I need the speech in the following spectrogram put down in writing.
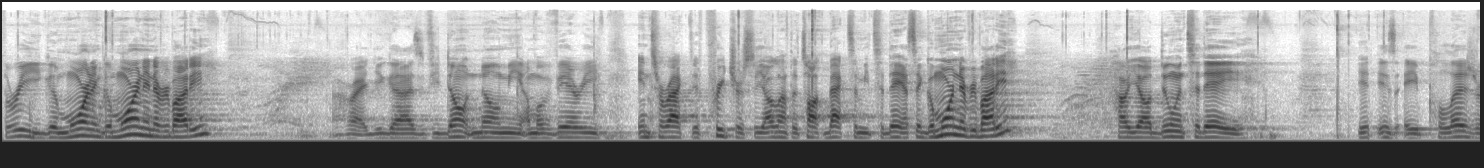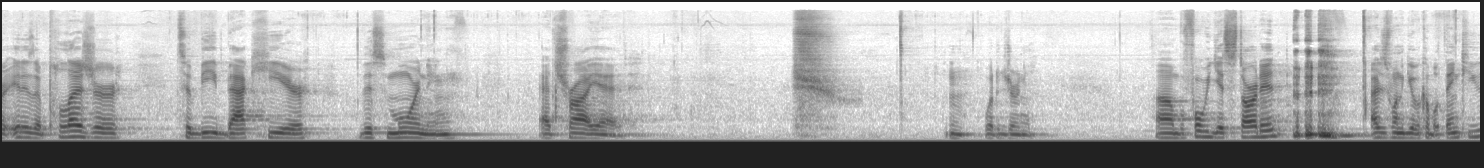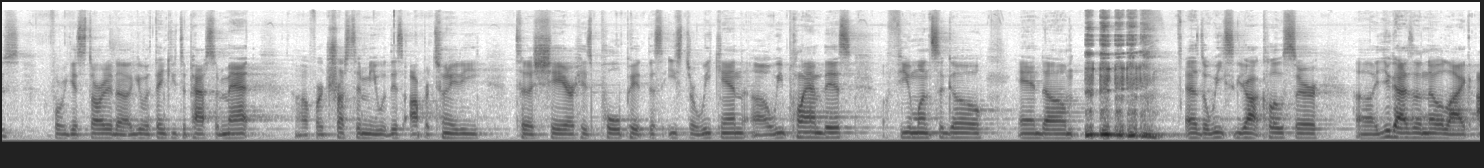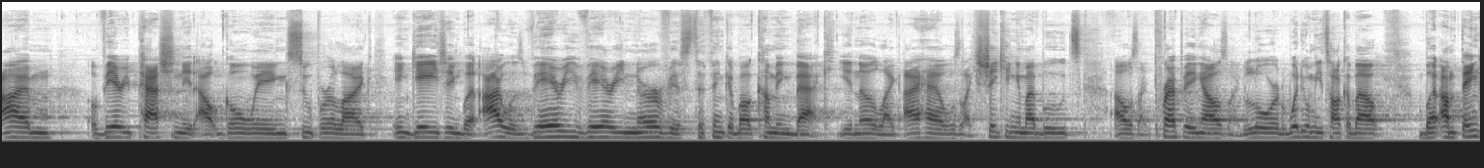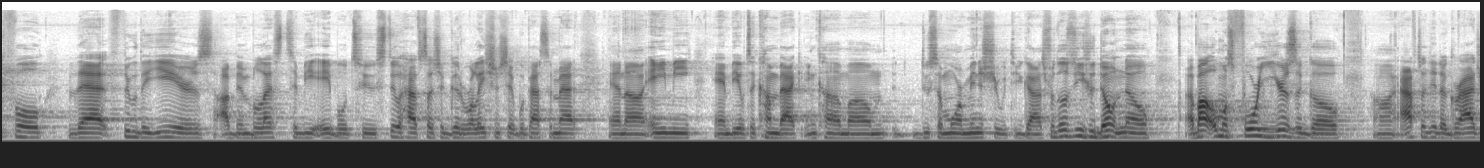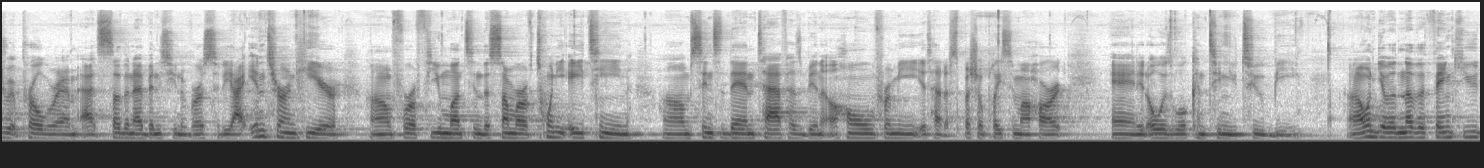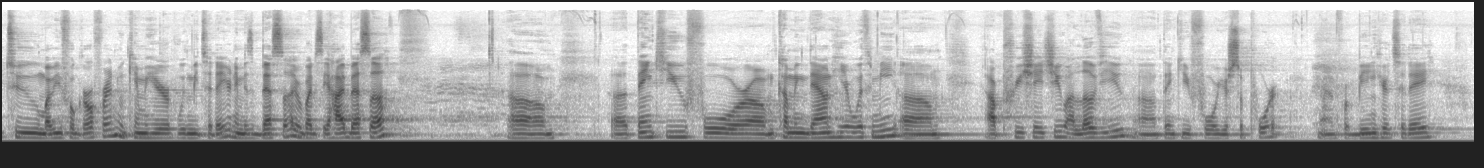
three. Good morning. Good morning, everybody. Good morning. All right, you guys, if you don't know me, I'm a very interactive preacher, so y'all gonna have to talk back to me today. I say, Good morning, everybody. How y'all doing today? It is a pleasure. It is a pleasure to be back here this morning at Triad. Mm, what a journey. Um, before we get started, I just want to give a couple thank yous. Before we get started, uh, give a thank you to Pastor Matt uh, for trusting me with this opportunity to share his pulpit this Easter weekend. Uh, we planned this a few months ago, and um, as the weeks got closer, uh, you guys will know like I'm a very passionate, outgoing, super like engaging, but I was very, very nervous to think about coming back. You know, like I had was like shaking in my boots. I was like prepping. I was like, Lord, what do you want me to talk about? But I'm thankful that through the years, I've been blessed to be able to still have such a good relationship with Pastor Matt and uh, Amy and be able to come back and come um, do some more ministry with you guys. For those of you who don't know, about almost four years ago, uh, after I did a graduate program at Southern Adventist University, I interned here um, for a few months in the summer of 2018. Um, since then, TAF has been a home for me. It's had a special place in my heart, and it always will continue to be. Uh, I want to give another thank you to my beautiful girlfriend who came here with me today. Her name is Bessa. Everybody say hi, Bessa. Um, uh, thank you for um, coming down here with me. Um, I appreciate you. I love you. Uh, thank you for your support and for being here today.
